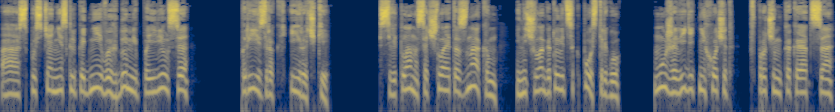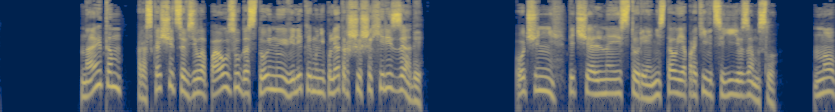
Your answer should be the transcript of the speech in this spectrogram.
а спустя несколько дней в их доме появился призрак Ирочки. Светлана сочла это знаком и начала готовиться к постригу. Мужа видеть не хочет, впрочем, как и отца. На этом рассказчица взяла паузу, достойную великой манипуляторши Шахерезады. Очень печальная история, не стал я противиться ее замыслу. Но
